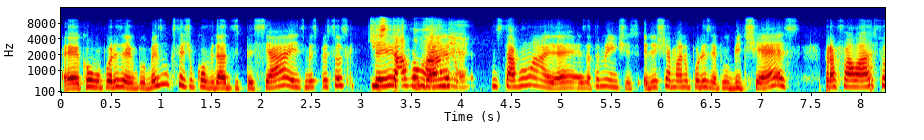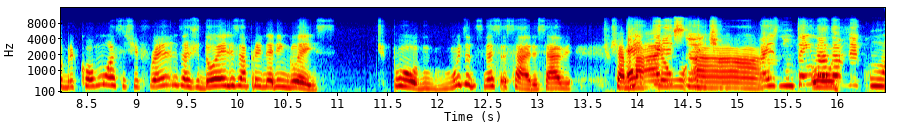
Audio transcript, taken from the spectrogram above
é, como por exemplo, mesmo que sejam convidados especiais, mas pessoas que, que estavam lá, né? Que estavam lá, é, exatamente. Eles chamaram, por exemplo, o BTS para falar sobre como assistir Friends ajudou eles a aprender inglês. Tipo, muito desnecessário, sabe? Chamaram é a... Mas não tem nada o... a ver com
